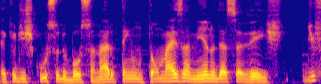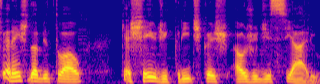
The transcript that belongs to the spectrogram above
é que o discurso do Bolsonaro tenha um tom mais ameno dessa vez, diferente do habitual, que é cheio de críticas ao judiciário.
